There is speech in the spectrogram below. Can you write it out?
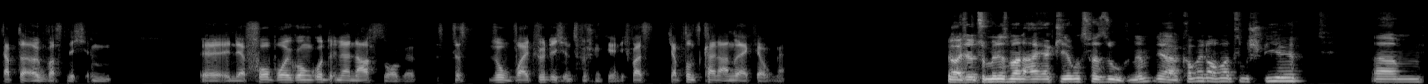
klappt da irgendwas nicht im, äh, in der Vorbeugung und in der Nachsorge. Das, so weit würde ich inzwischen gehen. Ich weiß, ich habe sonst keine andere Erklärung mehr. Ja, ist ja zumindest mal ein Erklärungsversuch. Ne? Ja, kommen wir nochmal zum Spiel. Ähm,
